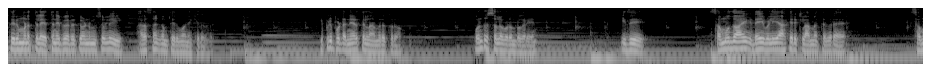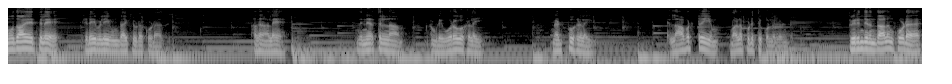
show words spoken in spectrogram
திருமணத்தில் எத்தனை பேர் இருக்க வேண்டும் சொல்லி அரசாங்கம் தீர்மானிக்கிறது. இப்படிப்பட்ட நேரத்தில் நாம் இருக்கிறோம். ஒன்று சொல்ல விரும்புகிறேன். இது சமுதாய இடைவெளியாக இருக்கலாமே தவிர சமுதாயத்திலே இடைவெளியை உண்டாக்கிவிடக்கூடாது. அதனாலே இந்த நேரத்தில் நாம் நம்முடைய உறவுகளை நட்புகளை எல்லாவற்றையும் பலப்படுத்திக் கொள்ள வேண்டும். பிரிந்திருந்தாலும் கூட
